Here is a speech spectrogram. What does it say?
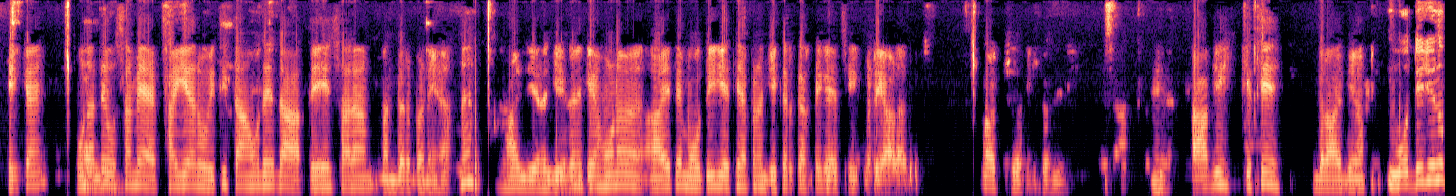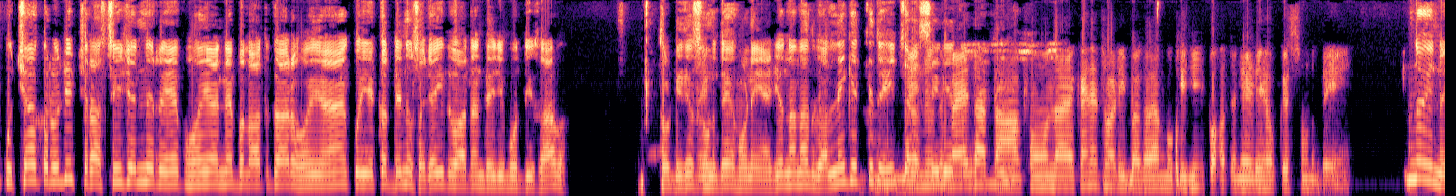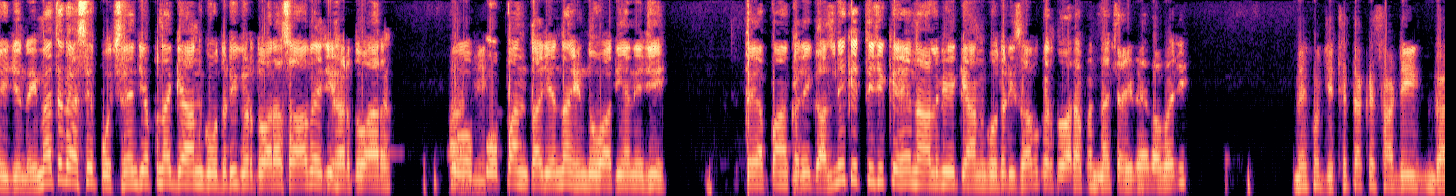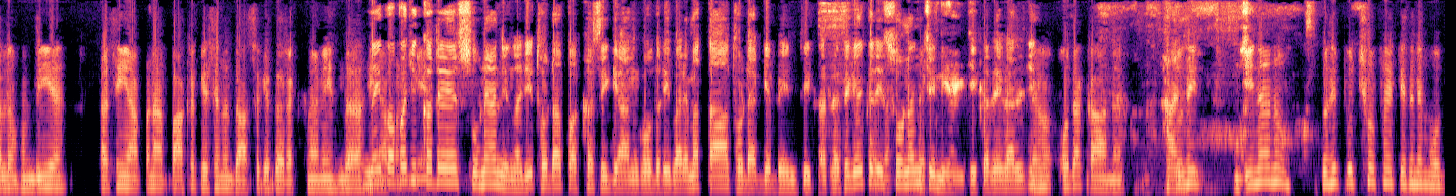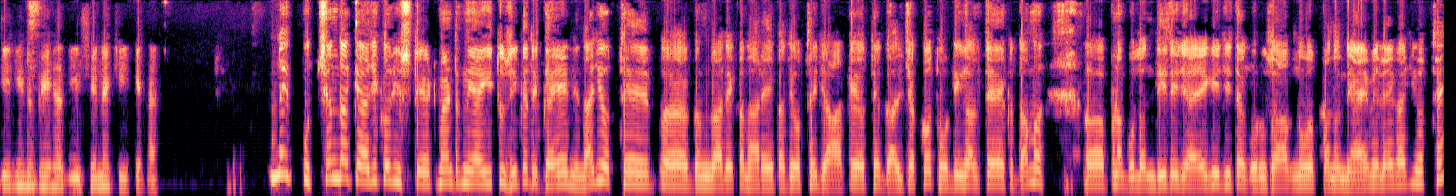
ਠੀਕ ਹੈ। ਉਹਨਾਂ ਤੇ। ਉਸ ਸਮੇਂ ਐਫ ਆਈ ਆਰ ਹੋਈ ਸੀ ਤਾਂ ਉਹਦੇ ਆਧਾਰ ਤੇ ਇਹ ਸਾਰਾ ਮੰਦਿਰ ਬਣਿਆ ਹੈ ਹਾਂਜੀ ਹਾਂਜੀ। ਜਿਵੇਂ ਕਿ ਹੁਣ ਆਏ ਤੇ ਮੋਦੀ ਜੀ ਇੱਥੇ ਆਪਣਾ ਜ਼ਿਕਰ ਕਰਕੇ ਗਏ ਸੀ ਪਟਿਆਲਾ ਦੇ। ਅੱਛਾ ਅੱਛਾ ਜੀ। ਆਪ ਜੀ ਕਿੱਥੇ ਬਰਾਜਦੇ ਹੋ? ਮੋਦੀ ਜੀ ਨੂੰ ਪੁੱਛਿਆ ਕਰੋ ਜੀ 84 ਚ ਇੰਨੇ ਰੇਪ ਹੋਏ ਆ ਇੰਨੇ ਬਲਾਤਕਾਰ ਹੋਏ ਆ ਕੋਈ ਇੱਕ ਅੱਧੇ ਨੂੰ ਸਜ਼ਾ ਹੀ ਦਵਾ ਦਿੰਦੇ ਜੀ ਮੋਦੀ ਸਾਹਿਬ। ਤੁਹਾਡੀ ਤੇ ਸੁਣਦੇ ਹੋਣੇ ਆ ਜੀ ਉਹਨਾਂ ਨਾਲ ਗੱਲ ਨਹੀਂ ਕੀਤੀ ਤੁਸੀਂ 84 ਮੈਨੂੰ ਦੇ ਮੈਂ ਤਾਂ ਤਾਂ ਫੋਨ ਲਾਇਆ ਕਹਿੰਦੇ ਤੁਹਾਡੀ ਬਗਲਾ ਮੁਖੀ ਜੀ ਬਹੁਤ ਨੇੜੇ ਹੋ ਕੇ ਸੁਣਦੇ ਆ। ਨਹੀਂ ਨਹੀਂ ਜੀ ਨਹੀਂ। ਮੈਂ ਤਾਂ ਵੈਸੇ ਪੁੱਛ ਰਿਹਾ ਜੀ ਆਪਣਾ ਗਿਆਨ ਗੋਦੜੀ ਗੁਰਦੁਆਰਾ ਸਾਹਿਬ ਹੈ ਜੀ ਹਰਿਦੁਆਰ। ਉਹ ਹਾਂਜੀ। ਉਹ ਪੰਤਾ ਜੀ ਇਹਨਾਂ ਹਿੰਦੂਵਾਦੀਆਂ ਨੇ ਜੀ। ਤੇ ਆਪਾਂ ਕਦੇ ਗੱਲ ਨਹੀਂ ਕੀਤੀ ਜੀ ਕਿਸੇ ਨਾਲ ਵੀ ਇਹ ਗਿਆਨ ਗੋਦੜੀ ਸਾਹਿਬ ਗੁਰਦੁਆਰਾ ਬਣਨਾ ਚਾਹੀਦਾ ਹੈ ਬਾਬਾ ਜੀ? ਦੇਖੋ ਜਿੱਥੇ ਤੱਕ ਸਾਡੀ ਗੱਲ ਹੁੰਦੀ ਹੈ ਅਸੀਂ ਆਪਣਾ ਪੱਖ ਕਿਸੇ ਨੂੰ ਦੱਸ ਕੇ ਤਾਂ ਰੱਖਣਾ ਨਹੀਂ ਹੁੰਦਾ ਨਹੀਂ ਬਾਬਾ ਜੀ ਕਦੇ ਸੁਣਿਆ ਨਹੀਂ ਨਾ ਜੀ ਤੁਹਾਡਾ ਪੱਖ ਅਸੀਂ ਗਿਆਨ ਗੋਦੜੀ ਬਾਰੇ ਮੈਂ ਤਾਂ ਤੁਹਾਡੇ ਅੱਗੇ ਬੇਨਤੀ ਕਰ ਰਿਹਾ ਸੀ ਕਿ ਕਦੇ ਸੁਣਨ ਚ ਨਹੀਂ ਆਈ ਜੀ ਕਦੇ ਗੱਲ ਜੀ। ਉਹਦਾ ਕਾਰਨ ਹੈ। ਤੁਸੀਂ ਜਿਨ੍ਹਾਂ ਨੂੰ ਤੁਸੀਂ ਪੁੱਛੋ ਫਿਰ ਕਿਸੇ ਨੇ ਮੋਦੀ ਜੀ ਨੂੰ ਵੀ ਸਿੰਘ ਨੇ ਕੀ ਕਿਹਾ। ਨਹੀਂ ਪੁੱਛਣ ਦਾ ਕਿਹਾ ਜੀ ਕੋਈ ਸਟੇਟਮੈਂਟ ਨਹੀਂ ਆਈ ਤੁਸੀਂ ਕਦੇ ਗਏ ਨਹੀਂ ਨਾ ਜੀ ਉੱਥੇ ਗੰਗਾ ਦੇ ਕਿਨਾਰੇ ਕਦੇ ਉੱਥੇ ਜਾ ਕੇ ਉੱਥੇ ਗੱਲ ਚੱਕੋ ਤੁਹਾਡੀ ਗੱਲ ਤੇ ਇੱਕਦਮ ਆਪਣਾ ਬੁਲੰਦੀ ਤੇ ਜਾਏਗੀ ਜੀ ਤੇ ਗੁਰੂ ਸਾਹਿਬ ਨੂੰ ਆਪਾਂ ਨੂੰ ਨਿਆਂ ਮਿਲੇਗਾ ਜੀ ਉੱਥੇ।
